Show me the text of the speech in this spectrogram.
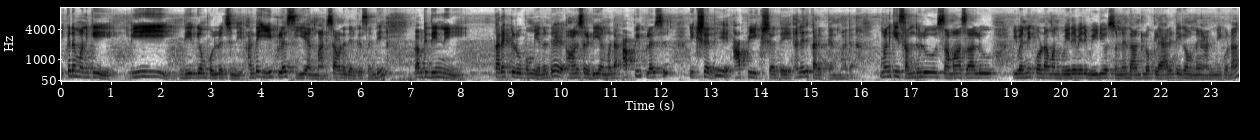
ఇక్కడ మనకి ఈ దీర్ఘం పొల్లు వచ్చింది. అంటే ఈ ప్లస్ ఈ అనమాట సవణ సంధి. కాబట్టి దీన్ని కరెక్ట్ రూపం ఏదంటే ఆన్సర్ డి అనమాట అప్పి ప్లస్ ఇక్షతే అపీక్షతే అనేది కరెక్ట్ అనమాట మనకి సంధులు సమాసాలు ఇవన్నీ కూడా మనకు వేరే వేరే వీడియోస్ ఉన్నాయి. దాంట్లో క్లారిటీగా ఉన్నాయి. అన్నీ కూడా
